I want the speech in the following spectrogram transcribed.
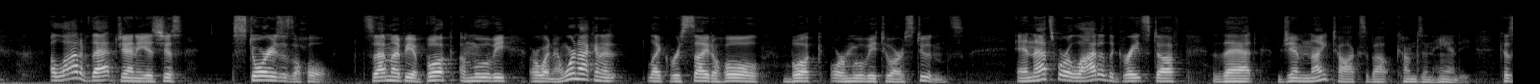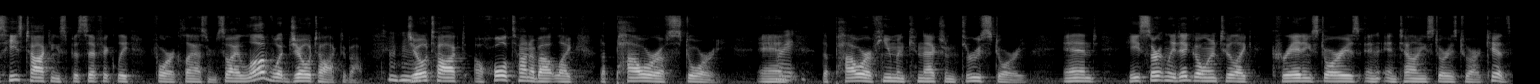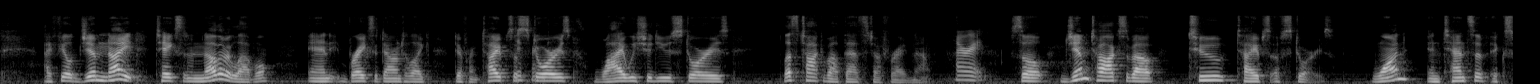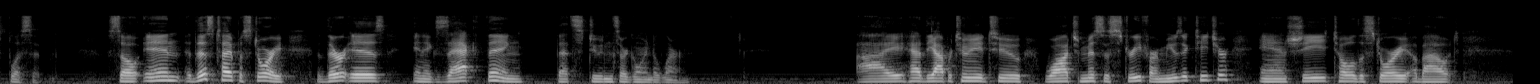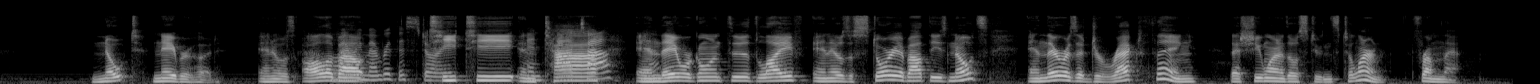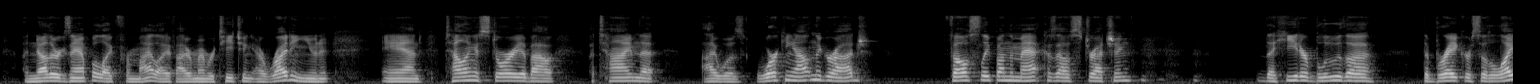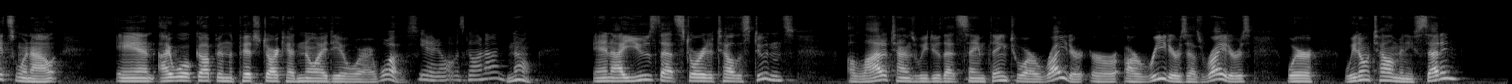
a lot of that, Jenny, is just stories as a whole. So that might be a book, a movie, or whatnot. We're not going to like recite a whole book or movie to our students. And that's where a lot of the great stuff that Jim Knight talks about comes in handy because he's talking specifically for a classroom. So I love what Joe talked about. Mm-hmm. Joe talked a whole ton about like the power of story and Right. the power of human connection through story. And he certainly did go into like creating stories and, and telling stories to our kids. I feel Jim Knight takes it another level and breaks it down to like different types of Different stories, why we should use stories. Let's talk about that stuff right now. All right. So, Jim talks about two types of stories. One, intensive explicit. So, in this type of story, there is an exact thing that students are going to learn. I had the opportunity to watch Mrs. Streef, our music teacher, and she told a story about Note Neighborhood. And it was all Oh, I about remember this story. TT and, And Ta, Tata, and yeah. they were going through life, and it was a story about these notes, and there was a direct thing that she wanted those students to learn from that. Another example, like from my life, I remember teaching a writing unit and telling a story about a time that I was working out in the garage, fell asleep on the mat because I was stretching. The heater blew the the breaker, so the lights went out, and I woke up in the pitch dark, had no idea where I was. You didn't know what was going on. No. And I used that story to tell the students. A lot of times we do that same thing to our writer or our readers as writers, where we don't tell them any setting,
